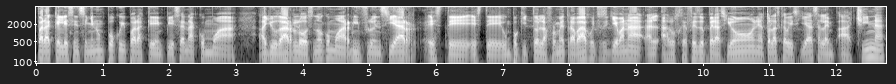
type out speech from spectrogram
para que les enseñen un poco y para que empiecen a como a ayudarlos, ¿no? Como a influenciar este, este, un poquito la forma de trabajo. Entonces llevan a, a- a los jefes de operación y a todas las cabecillas a, la, a China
